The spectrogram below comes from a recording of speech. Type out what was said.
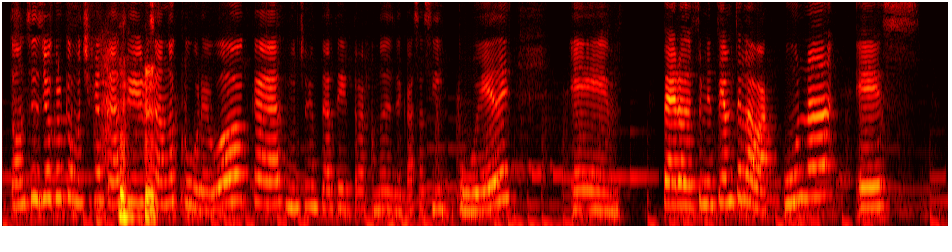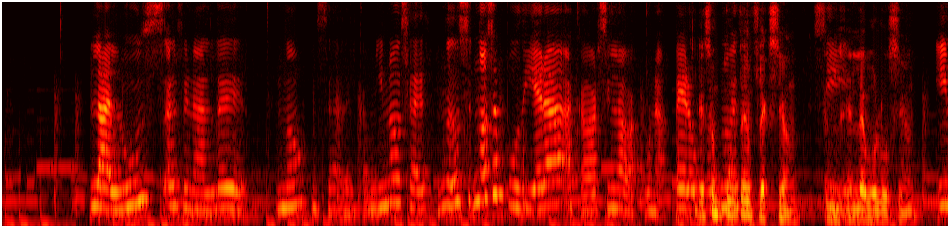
Entonces yo creo que mucha gente va a seguir usando cubrebocas, mucha gente va a seguir trabajando desde casa si puede. Eh, pero definitivamente la vacuna es la luz al final de, ¿no? O sea, del camino, o sea, no, no se pudiera acabar sin la vacuna, pero... Es pues, un no punto de inflexión en, en la evolución. y,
